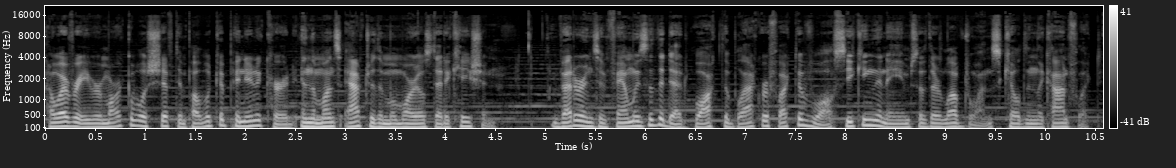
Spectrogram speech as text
However, a remarkable shift in public opinion occurred in the months after the memorial's dedication. Veterans and families of the dead walked the black reflective wall seeking the names of their loved ones killed in the conflict.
